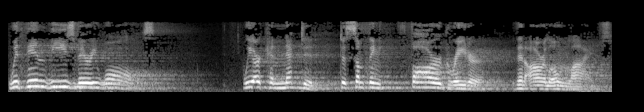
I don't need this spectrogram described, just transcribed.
within these very walls. We are connected to something far greater than our own lives.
